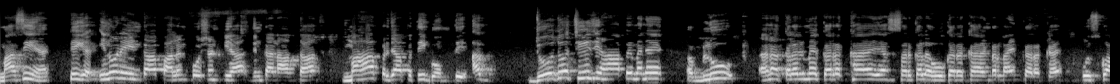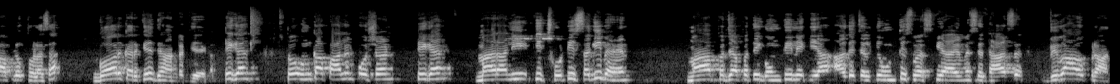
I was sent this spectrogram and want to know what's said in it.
मासी हैं, ठीक है? इन्होंने इनका पालन पोषण किया, जिनका नाम था महाप्रजापति गोमती। अब जो जो चीज़ यहाँ पे मैंने ब्लू है ना कलर में कर रखा है या सर्कल वो कर रखा है अंडरलाइन कर रखा है, उसको आप लोग थोड़ा सा गौर करके ध्यान रखिएगा, ठीक है? तो उनका पालन पोषण, ठीक है? महारानी की छोटी सगी बहन महाप्रजापति गोमती ने किया, आगे चल के उनतीस वर्ष की आयु में सिद्धार्थ विवाह उपरांत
